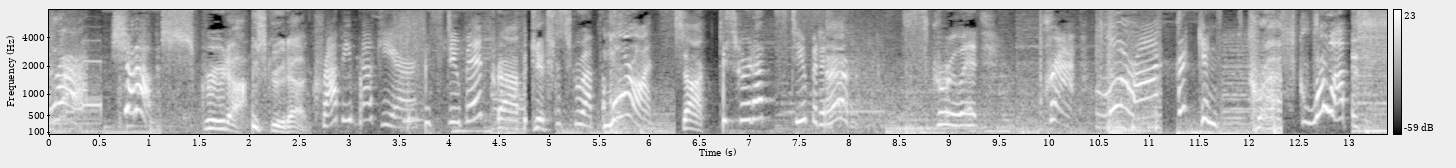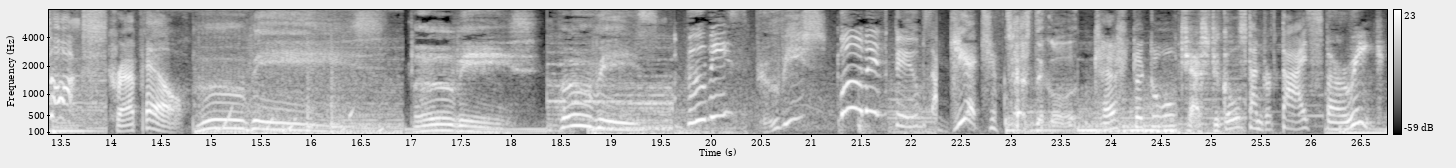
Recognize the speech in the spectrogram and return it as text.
crap. Shut up! Screwed up. You screwed up. Crappy buck here. Stupid? Crap. Get to Screw up. Morons! sucked. You screwed up. Stupid. Eh. Screw it. Crap. Moron! Crap. Hell. Boobies. Boobies. Boobies. Boobies? Boobies? Boobies! Boobs. Get you. Testicle. Testicle. Testicles. Under thighs. Freak.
